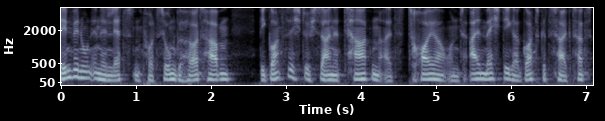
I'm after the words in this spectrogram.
Nachdem wir nun in den letzten Portionen gehört haben, wie Gott sich durch seine Taten als treuer und allmächtiger Gott gezeigt hat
